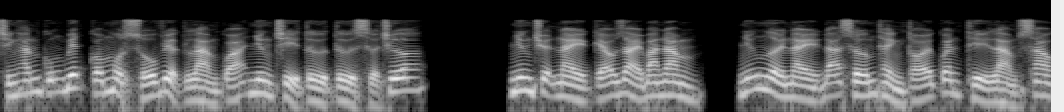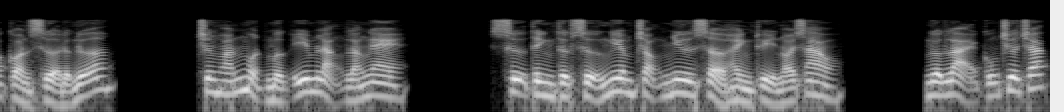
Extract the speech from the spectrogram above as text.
Chính hắn cũng biết có một số việc làm quá nhưng chỉ từ từ sửa chữa. Nhưng chuyện này kéo dài 3 năm, những người này đã sớm thành thói quen thì làm sao còn sửa được nữa. Trương Hoán một mực im lặng lắng nghe. Sự tình thực sự nghiêm trọng như sở hành thủy nói sao. Ngược lại cũng chưa chắc,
